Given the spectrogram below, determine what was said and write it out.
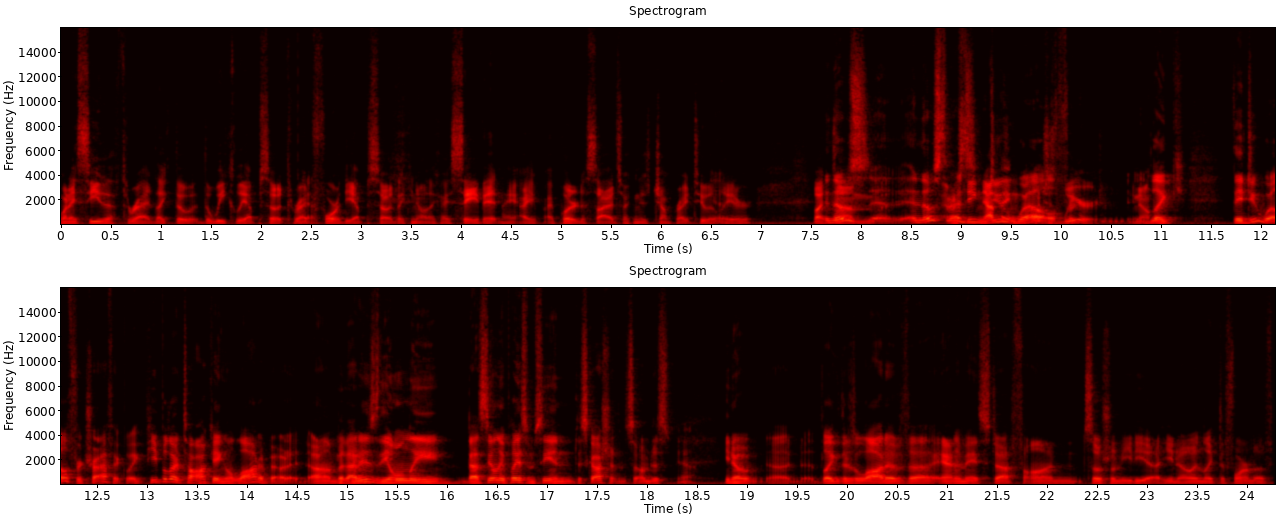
when I see the thread, like the the weekly episode thread Yeah. for the episode, like you know, like I save it and I, I, I put it aside so I can just jump right to it Yeah. later. But And those um, and those threads seeing nothing, do well. which is for- weird. You know, Like they do well for traffic. Like people are talking a lot about it. Um, but that Mhm. is the only that's the only place I'm seeing discussion. So I'm just Yeah. you know uh, like there's a lot of uh, anime stuff on social media. You know in like the form of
